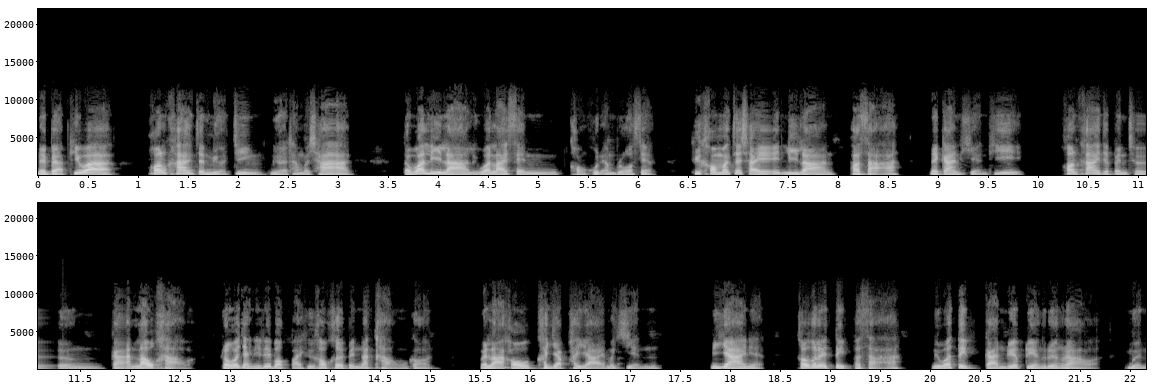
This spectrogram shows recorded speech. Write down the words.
ในแบบที่ว่าค่อนข้างจะเหนือจริง เหนือธรรมชาติ แต่ว่าลีลาหรือว่าลายเซ็นของคุณแอมโบรสเนี่ย คือเขามักจะใช้ลีลาภาษาในการเขียนที่ ค่อนข้างจะเป็นเชิงการเล่าข่าว เพราะว่าอย่างที่ได้บอกไปคือเขาเคยเป็นนักข่าวมาก่อน เวลาเขาขยับขยายมาเขียน นิยายเนี่ยเขาก็เลยติดภาษา หรือว่าติดการเรียบเรียงเรื่องราวเหมือน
